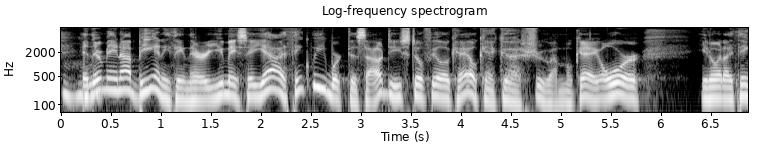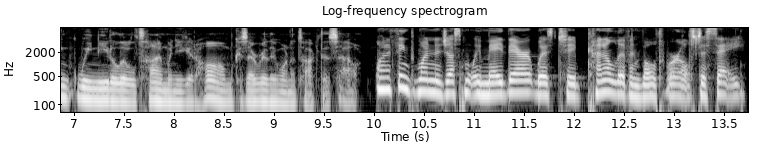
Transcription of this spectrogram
mm-hmm. and there may not be anything there. You may say yeah i think we worked this out. Do you still feel okay? Okay good. True i'm okay. Or you know what? I think we need a little time when you get home because i really want to talk this out. Well, I think one adjustment we made there was to kind of live in both worlds to say,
